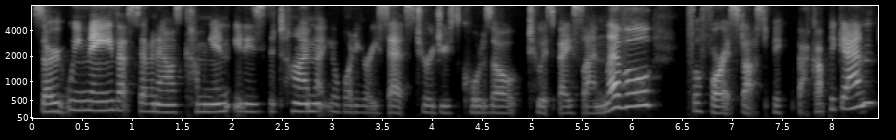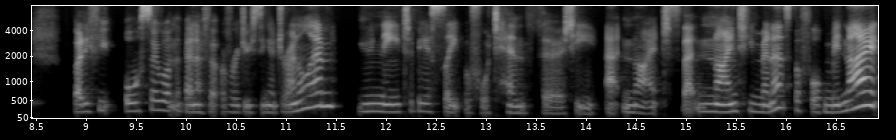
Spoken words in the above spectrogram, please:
So mm. we need that seven hours coming in. It is the time that your body resets to reduce cortisol to its baseline level before it starts to pick back up again. But if you also want the benefit of reducing adrenaline, you need to be asleep before 10:30 at night. So that 90 minutes before midnight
